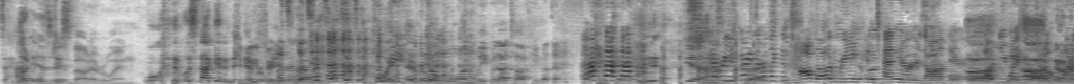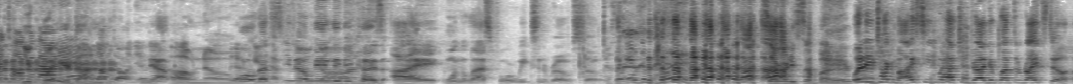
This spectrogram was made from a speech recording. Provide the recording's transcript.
it's a habit. What is it Just- about Everwing? Well, let's not get into Can we Everwing. figure let's that let's, out? let's, Let's avoid can we Everwing. go one week without talking about that fucking game yeah. Remember, you guys are like the top three even a good contenders on there. Uh, you guys uh, don't no, want no, to no, no, talk no, You no, about quit? it. You're done? I'm done yeah Yeah. Oh no. Yeah. Well, that's you know mainly gone. because I won the last four weeks in a row. So because I wasn't playing everybody's so buttered. what are you talking about? I see you hatching dragons left and right. Still,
